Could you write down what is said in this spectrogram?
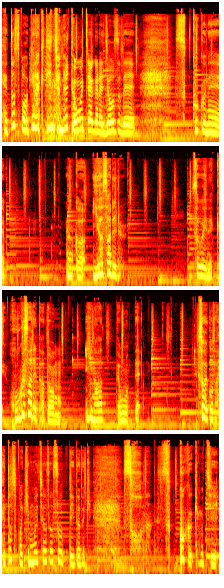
ヘッドスパ受けなくていいんじゃないって思っちゃうぐらい上手ですっごくねなんか癒される。すごいねほぐされた頭もいいなって思って。そういこさんヘッドスパ気持ちよさそうって言った時。そうなんです。すっごく気持ちいい。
